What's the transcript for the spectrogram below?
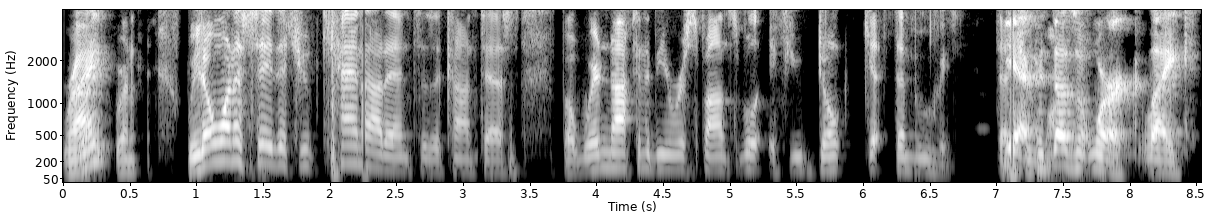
Right? We're, we don't want to say that you cannot enter the contest, but we're not going to be responsible if you don't get the movie. yeah if it want. doesn't work like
